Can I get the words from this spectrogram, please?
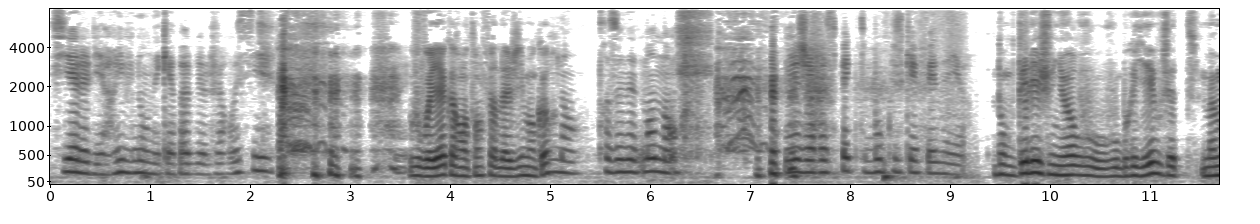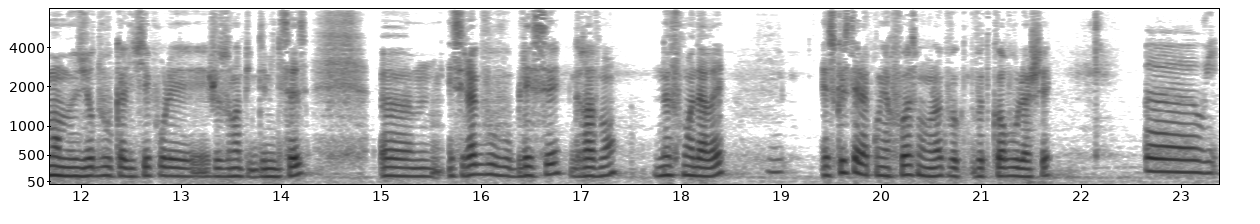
si elle, elle y arrive, nous, on est capable de le faire aussi. Vous voyez à 40 ans faire de la gym encore? Non, très honnêtement, non. Mais je respecte beaucoup ce qu'elle fait d'ailleurs. Donc dès les juniors, vous, vous brillez, vous êtes même en mesure de vous qualifier pour les Jeux Olympiques 2016. Euh, et c'est là que vous vous blessez gravement, 9 mois d'arrêt. Est-ce que c'était la première fois à ce moment-là que votre corps vous lâchait? Euh, Oui.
